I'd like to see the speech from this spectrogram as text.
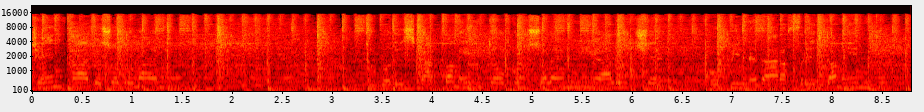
argentato sovrumano. Tubo di scappamento con solenni a luce o pinne da raffreddamento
